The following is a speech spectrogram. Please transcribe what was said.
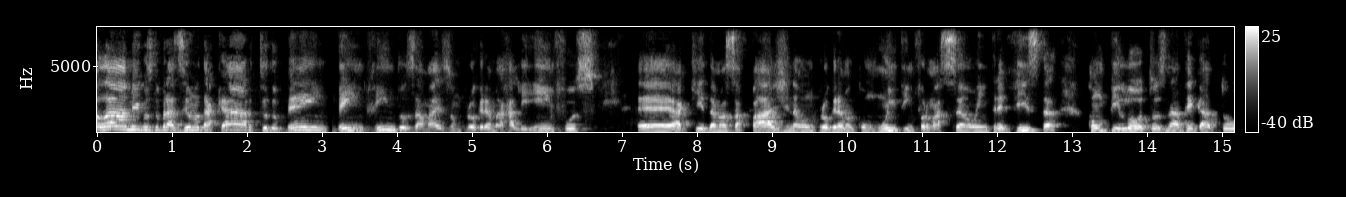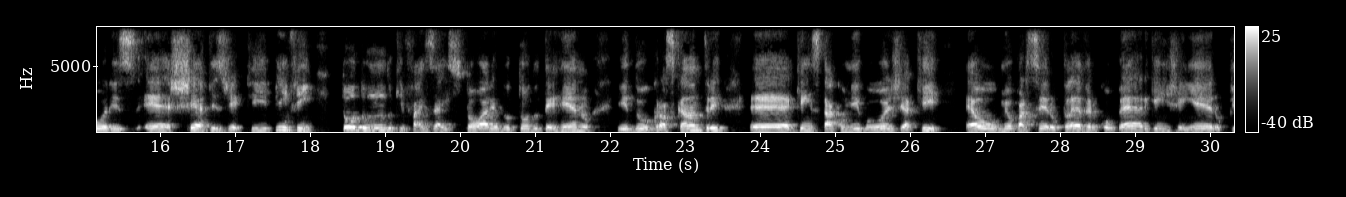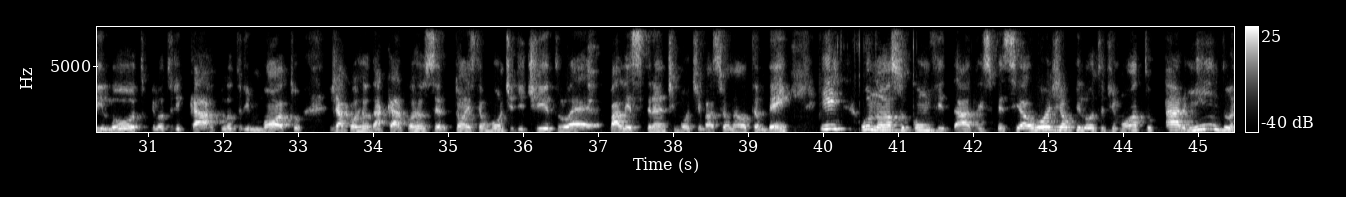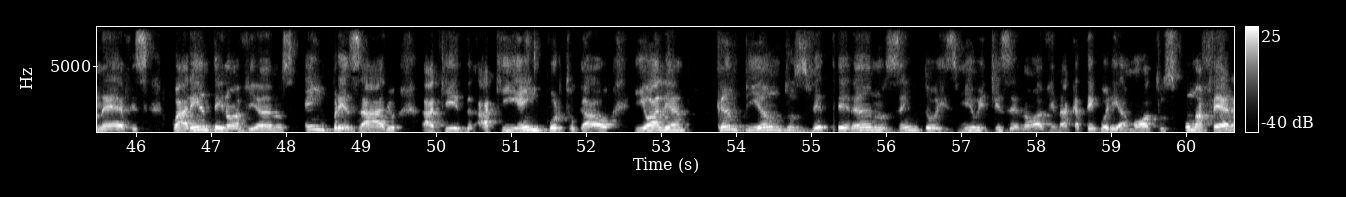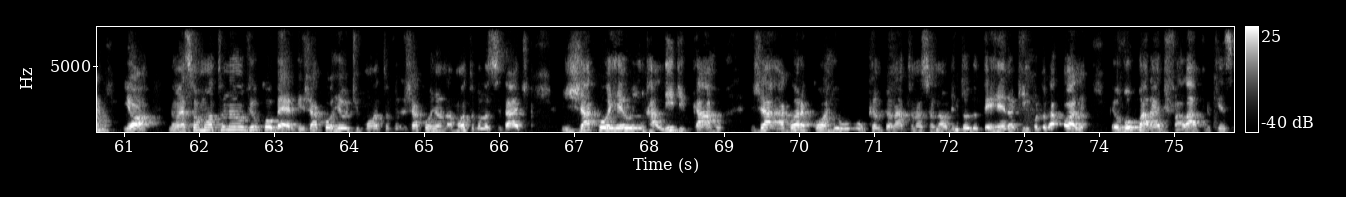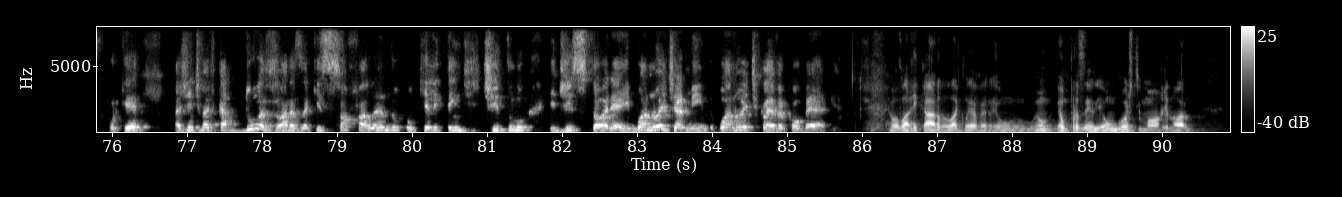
Olá, amigos do Brasil no Dakar, tudo bem? Bem-vindos a mais um programa Rally Infos, é, aqui da nossa página, um programa com muita informação, entrevista com pilotos, navegadores, é, chefes de equipe, enfim, todo mundo que faz a história do todo terreno e do cross country. É, quem está comigo hoje aqui é o meu parceiro Clever Colberg, engenheiro, piloto, piloto de carro, piloto de moto, já correu Dakar, correu Sertões, tem um monte de título, é palestrante motivacional também. E o nosso convidado especial hoje é o piloto de moto Armindo Neves, 49 anos, empresário aqui, aqui em Portugal. E olha, campeão dos veteranos em 2019 na categoria motos, uma fera. E ó, não é só moto não, viu, Colberg? Já correu de moto, já correu na moto velocidade, já correu em rally de carro, já agora corre o, o, campeonato nacional de todo o terreno aqui em Portugal. Olha, eu vou parar de falar porque, porque a gente vai ficar duas horas aqui só falando o que ele tem de título e de história aí. Boa noite, Armindo. Boa noite, Clever Colberg. Olá, Ricardo. Olá, Clever. É um, é um, é um prazer e é um gosto e uma honra enorme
